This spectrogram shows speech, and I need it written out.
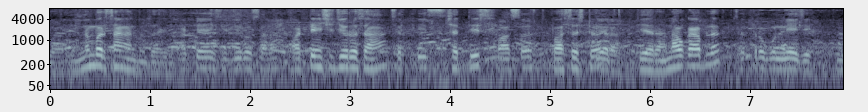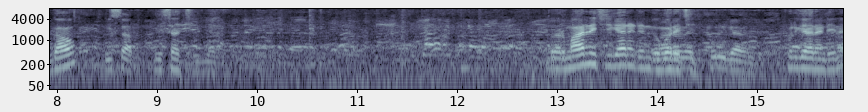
बरं नंबर सांगा ना तुमचा एकदा. अठ्ठ्याऐंशी झिरो सहा. अठ्ठ्याऐंशी झिरो सहा. छत्तीस. छत्तीस. पासष्ट. पासष्ट. तेरा. तेरा. नाव काय आपलं? छत्रगुण न्यायचे गाव? इसात इसाची बरं मारण्याची गॅरंटी ना गोऱ्याची? फुल गॅरंटी फुल गॅरंटी ना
